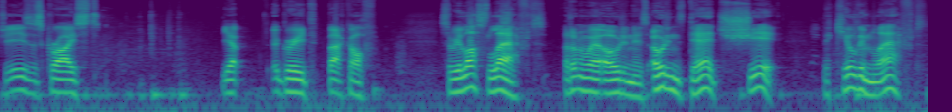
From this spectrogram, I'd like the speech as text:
Jesus Christ. Yep, agreed. Back off. So we lost left. I don't know where Odin is. Odin's dead. Shit. They killed him left.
